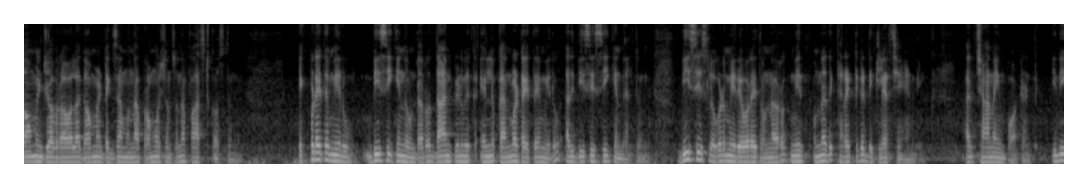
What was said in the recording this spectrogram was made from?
గవర్నమెంట్ జాబ్ రావాలా గవర్నమెంట్ ఎగ్జామ్ ఉన్నా ప్రమోషన్స్ ఉన్నా ఫాస్ట్గా వస్తుంది. ఎప్పుడైతే మీరు బీసీ కింద ఉంటారో దానికి మీరు కన్వర్ట్ అయితే మీరు అది బీసీసీ కింద వెళ్తుంది. బీసీస్లో కూడా మీరు ఎవరైతే ఉన్నారో మీరు ఉన్నది కరెక్ట్గా డిక్లేర్ చేయండి. అది చాలా ఇంపార్టెంట్. ఇది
